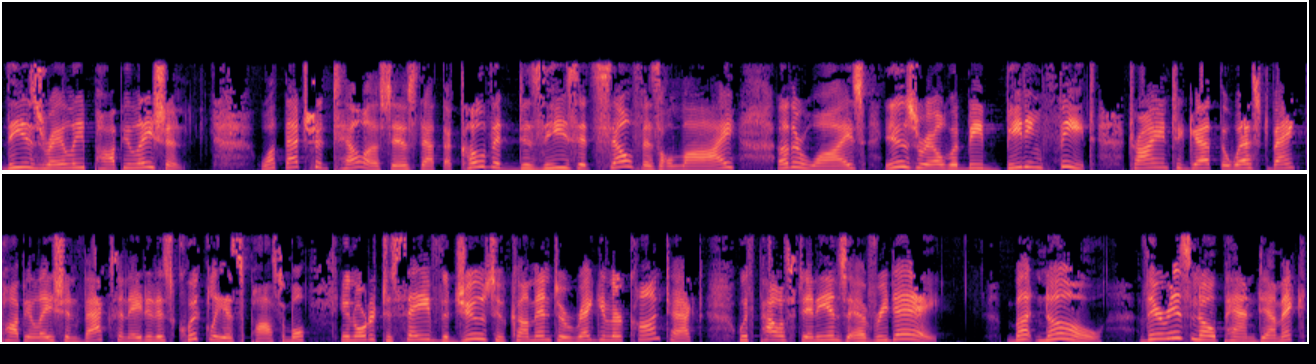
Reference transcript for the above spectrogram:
the Israeli population. What that should tell us is that the COVID disease itself is a lie. Otherwise, Israel would be beating feet trying to get the West Bank population vaccinated as quickly as possible in order to save the Jews who come into regular contact with Palestinians every day. But no, there is no pandemic,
